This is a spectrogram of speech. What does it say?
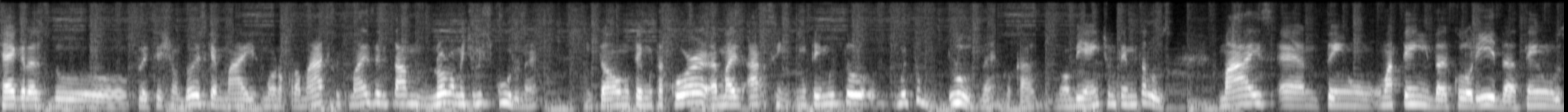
regras do PlayStation 2, que é mais monocromático, mas ele tá normalmente no escuro, né? Então não tem muita cor, mas assim, não tem muito, muito luz, né? No caso, no ambiente não tem muita luz. Mas é, tem um, uma tenda colorida, tem os,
